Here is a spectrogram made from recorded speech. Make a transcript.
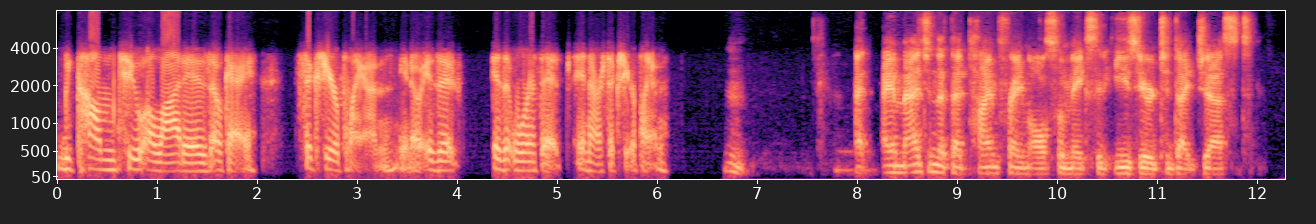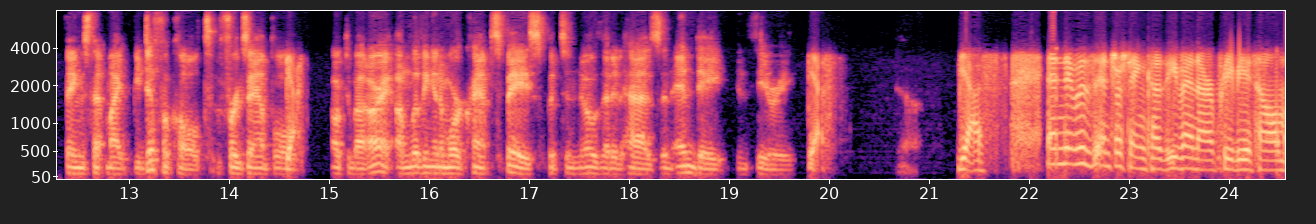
we come to a lot is okay, six year plan. You know, is it is it worth it in our six year plan? Hmm. I, I imagine that that time frame also makes it easier to digest things that might be difficult. For example, yeah. talked about all right, I'm living in a more cramped space, but to know that it has an end date in theory. Yes. Yeah. Yes. And it was interesting because even our previous home,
